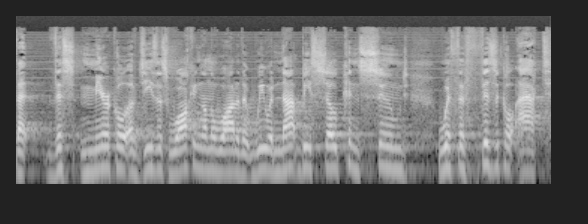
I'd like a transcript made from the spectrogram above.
that this miracle of Jesus walking on the water, that we would not be so consumed with the physical act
